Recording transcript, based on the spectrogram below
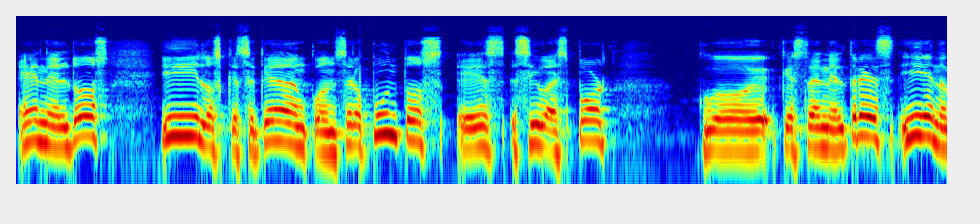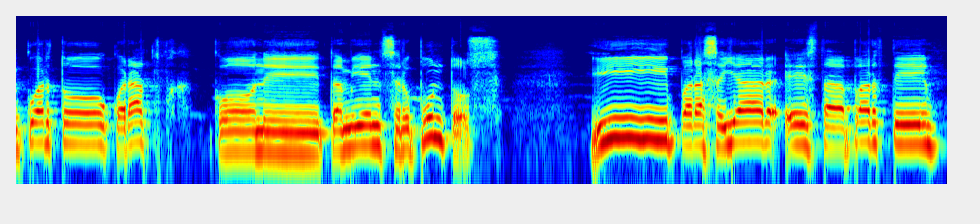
en el 2. Y los que se quedan con 0 puntos es Siva Sport que está en el 3. Y en el cuarto Quarat con eh, también 0 puntos. Y para sellar esta parte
